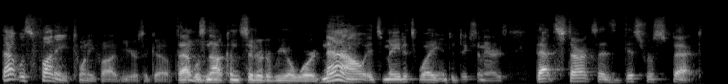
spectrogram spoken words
That was funny 25 years ago. That was hmm. not considered a real word. Now it's made its way into dictionaries. That starts as disrespect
